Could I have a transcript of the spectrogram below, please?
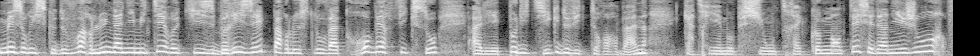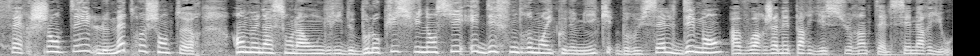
mais au risque de voir l'unanimité requise brisée par le Slovaque Robert Fixo, allié politique de Viktor Orban. Quatrième option, très commentée ces derniers jours, faire chanter le maître chanteur en menaçant la Hongrie de blocus financier et d'effondrement économique. Bruxelles dément avoir jamais parié sur un tel scénario.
